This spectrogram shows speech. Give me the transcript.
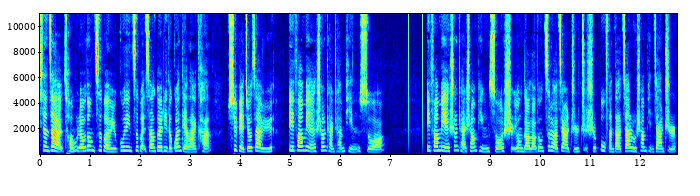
现在从流动资本与固定资本相对立的观点来看，区别就在于一方面生产产品所。一方面，生产商品所使用的劳动资料价值只是部分的加入商品价值，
